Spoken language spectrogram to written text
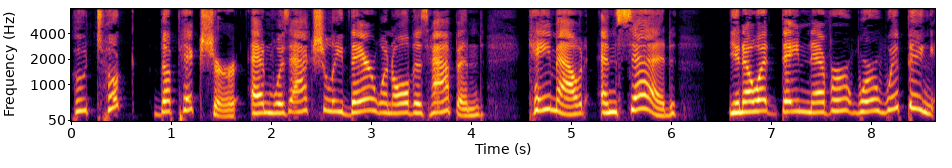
who took the picture and was actually there when all this happened came out and said, you know what? They never were whipping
